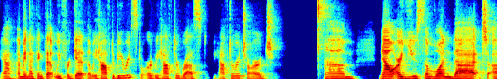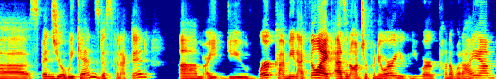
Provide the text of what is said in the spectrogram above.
Yeah i mean i think that we forget that we have to be restored we have to rest we have to recharge. Um, now are you someone that uh, spends your weekends disconnected? Um, are you do you work? I mean i feel like as an entrepreneur you, you are kind of what i am.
